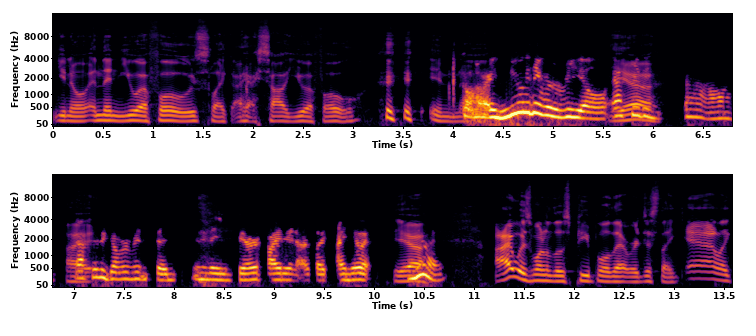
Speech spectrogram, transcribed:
you know and then ufos like i, I saw a ufo in Oh, uh, I knew they were real after yeah. the oh, I- after the government said and they verified it. I was like, I knew it. I yeah knew it. I was one of those people that were just like, yeah, like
